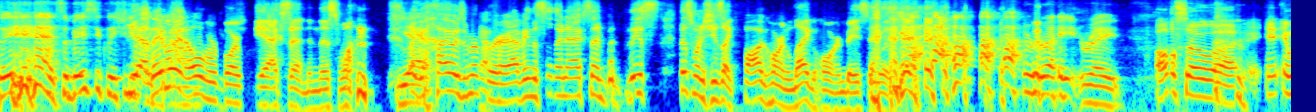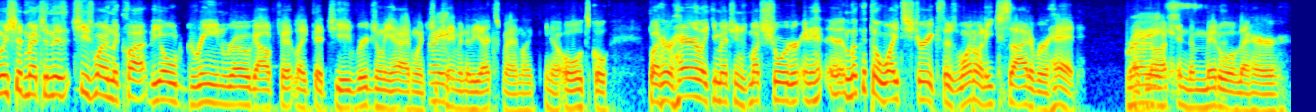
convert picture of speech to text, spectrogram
so yeah, so basically she Yeah, they went overboard with the accent in this one. Yeah. Like, I always remember her having the southern accent, but this this one she's like foghorn leghorn basically. right, right. Also, uh, and, and we should mention this: she's wearing the cla- the old green rogue outfit like that she originally had when she Right. came into the X Men, like you know, old school. But her hair, like you mentioned, is much shorter. And, it, and look at the white streaks. There's one on each side of her head, like Right. not in the middle of the hair.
